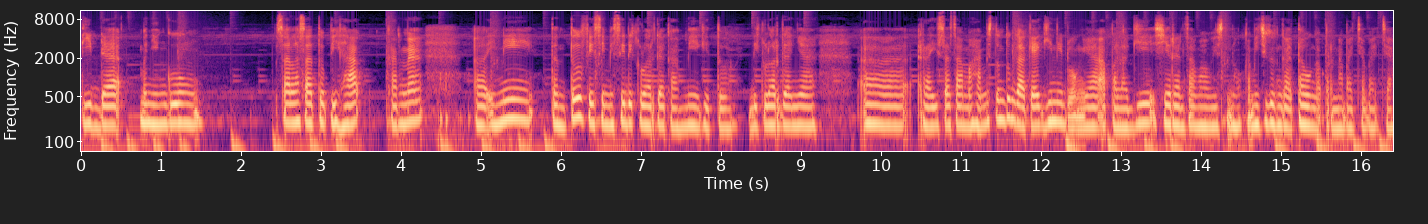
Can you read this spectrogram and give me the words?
tidak menyinggung salah satu pihak karena uh, ini tentu visi misi di keluarga kami gitu. Di keluarganya uh, Raisa sama Hamis tentu nggak kayak gini dong ya apalagi Shiren sama Wisnu. Kami juga nggak tahu nggak pernah baca baca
